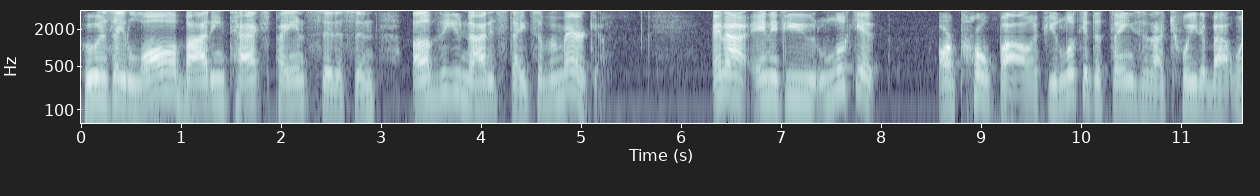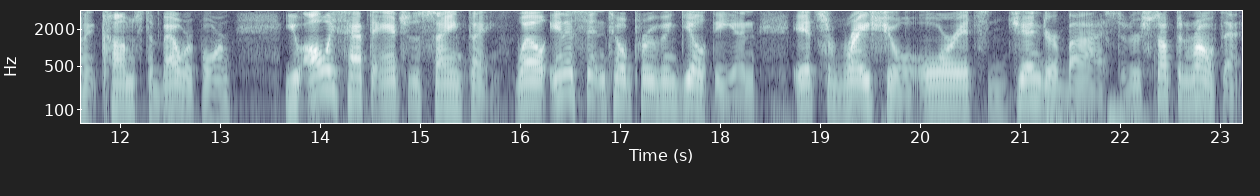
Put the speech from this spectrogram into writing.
who is a law abiding, tax paying citizen of the United States of America. And I and if you look at our profile, if you look at the things that I tweet about when it comes to bail reform, you always have to answer the same thing. Well, innocent until proven guilty, and it's racial or it's gender biased, or there's something wrong with that.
